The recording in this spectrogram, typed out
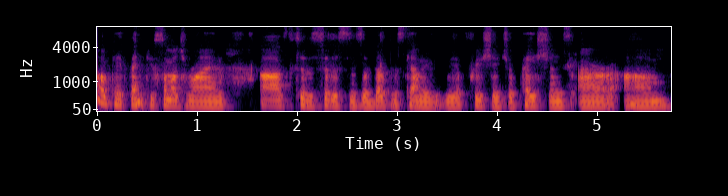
Okay, thank you so much, Ryan. Uh, to the citizens of Douglas County, we appreciate your patience. Our um,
